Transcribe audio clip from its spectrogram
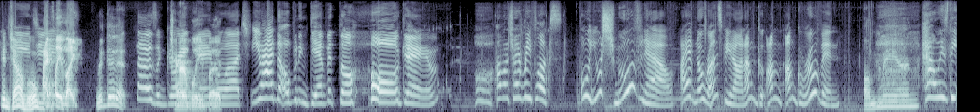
Good job, GG. Will. I played like We did it. That was a great Terribly, game to but- watch. You had the opening gambit the whole game. Oh, I want to try Reef-Lux. Oh, you schmooved now. I have no run speed on. I'm I'm I'm grooving. Oh man. How is the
